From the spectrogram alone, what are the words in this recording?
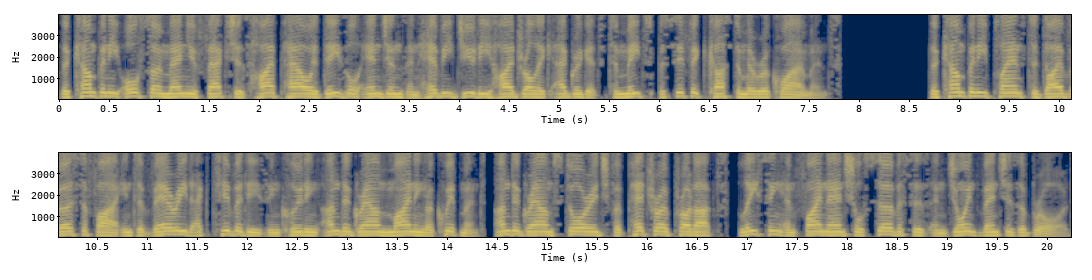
The company also manufactures high-power diesel engines and heavy-duty hydraulic aggregates to meet specific customer requirements. The company plans to diversify into varied activities including underground mining equipment, underground storage for petro products, leasing and financial services and joint ventures abroad.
